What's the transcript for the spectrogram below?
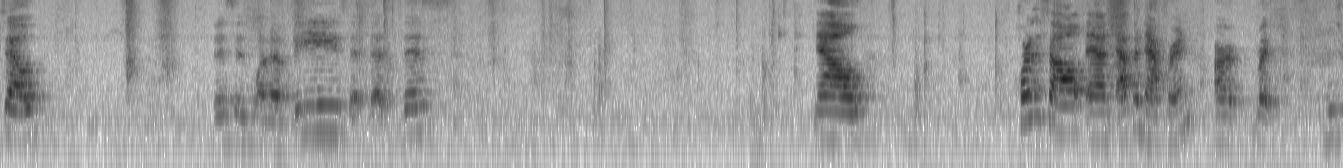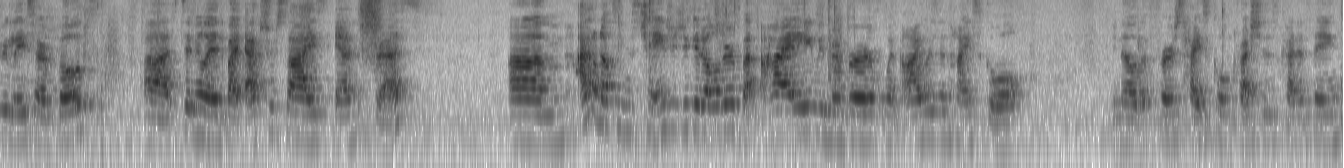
So this is one of these that does this. Now, cortisol and epinephrine are, whose release are both uh, stimulated by exercise and stress. Um, I don't know if things change as you get older, but I remember when I was in high school, you know, the first high school crushes kind of thing,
